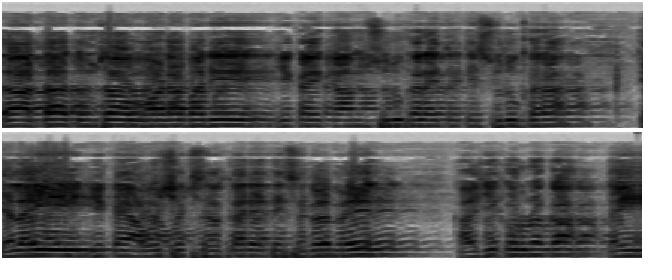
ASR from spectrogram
तर आता तुमचा वॉर्डामध्ये जे काही काम सुरू करायचं ते सुरू करा. त्यालाही जे काही आवश्यक सहकार्य आहे ते सगळं मिळेल. काळजी करू नका ताई.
